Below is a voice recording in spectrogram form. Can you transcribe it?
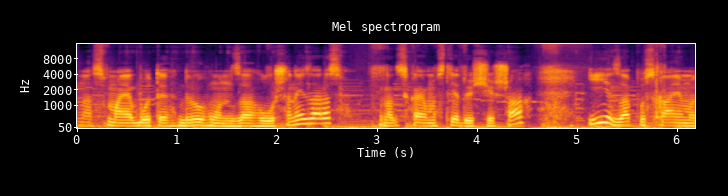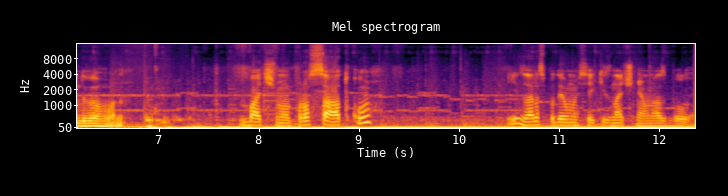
У нас має бути двигун заглушений зараз. Натискаємо слідуючий шаг і запускаємо двигун. Бачимо просадку. І зараз подивимося, які значення у нас були.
